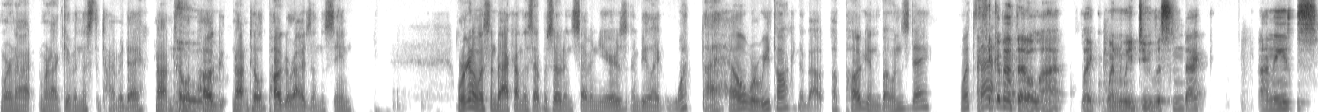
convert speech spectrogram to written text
"We're not, we're not giving this the time of day. Not until No. a pug, not until a pug arrives on the scene." We're gonna listen back on this episode in seven years and be like, "What the hell were we talking about? A pug and Bones Day? What's that I that?" think about that a lot. Like when we do listen back on these.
